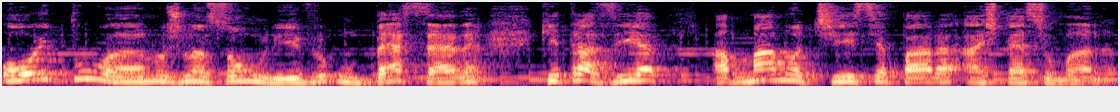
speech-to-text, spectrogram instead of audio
oito anos lançou um livro, um best-seller, que trazia a má notícia para a espécie humana.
